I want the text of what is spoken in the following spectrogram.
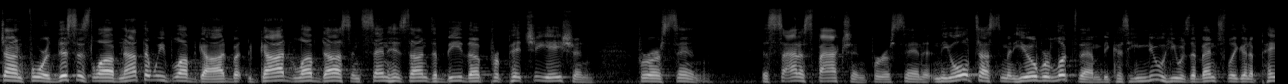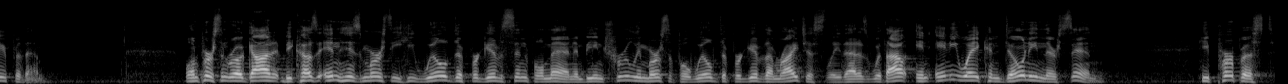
John 4, this is love, not that we've loved God, but God loved us and sent his son to be the propitiation for our sin, the satisfaction for our sin. In the Old Testament, he overlooked them because he knew he was eventually going to pay for them. One person wrote, God, because in his mercy he willed to forgive sinful men, and being truly merciful, willed to forgive them righteously, that is, without in any way condoning their sin, he purposed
